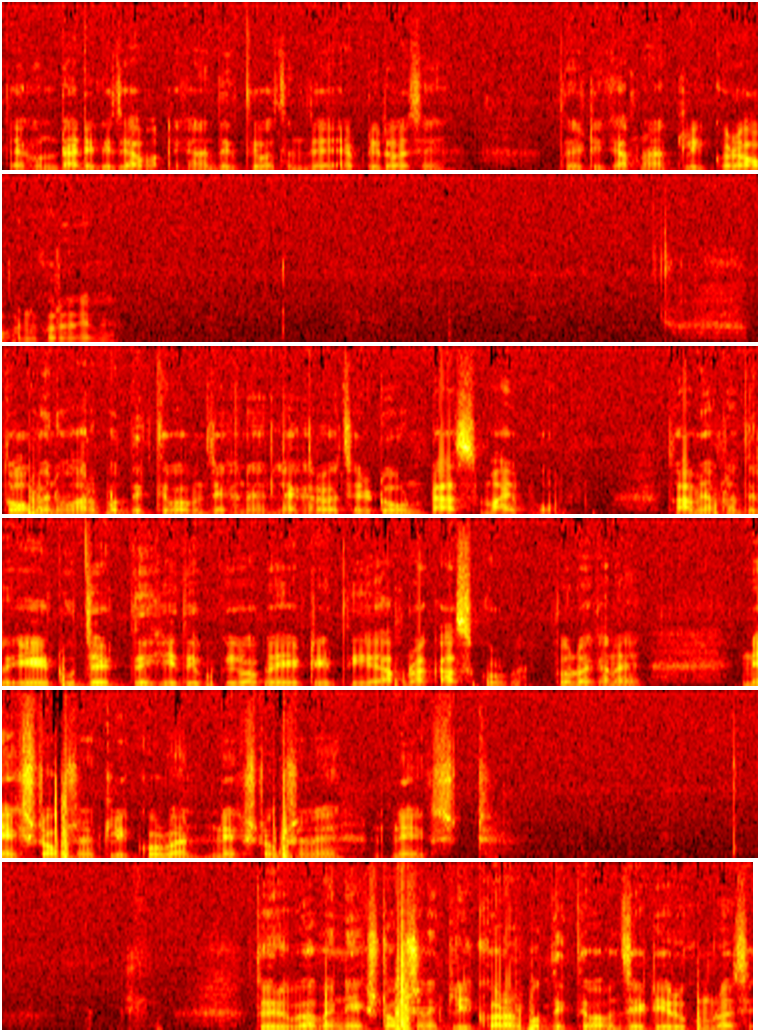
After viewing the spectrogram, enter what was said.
তো এখন ডাইরেক্টে যে এখানে দেখতে পাচ্ছেন যে অ্যাপটি রয়েছে, তো এটিকে আপনারা ক্লিক করে ওপেন করে নেবেন। তো ওপেন হওয়ার পর দেখতে পাবেন যেখানে লেখা রয়েছে ডোন্ট টাচ মাই ফোন তো আমি আপনাদের এ টু জেড দেখিয়ে দেবো কীভাবে এটি দিয়ে আপনারা কাজ করবেন। তো এখানে নেক্সট অপশানে ক্লিক করবেন। নেক্সট অপশানে নেক্সট তো এইভাবে নেক্সট অপশানে ক্লিক করার পর দেখতে পাবেন যে এটি এরকম রয়েছে।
